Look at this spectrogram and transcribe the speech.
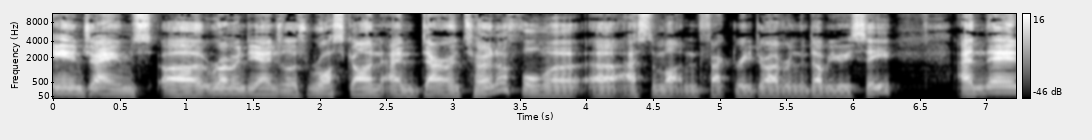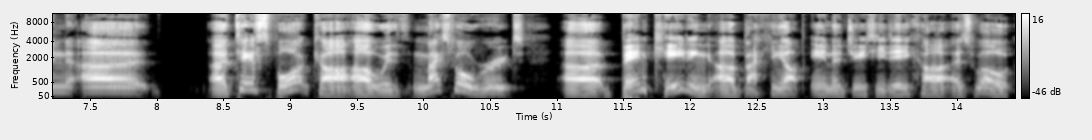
Ian James, uh, Roman DeAngelis, Ross Gunn, and Darren Turner, former uh, Aston Martin factory driver in the WEC. And then uh, a TF Sport car uh, with Maxwell Root, uh, Ben Keating uh, backing up in a GTD car as well.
